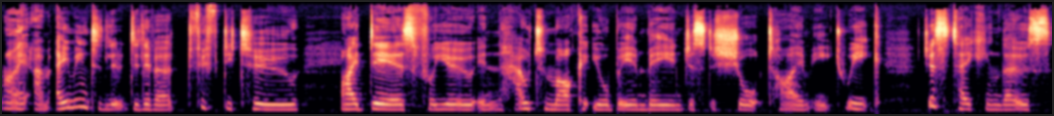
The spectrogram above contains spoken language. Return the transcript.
I am aiming to deliver 52 ideas for you in how to market your B&B in just a short time each week just taking those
